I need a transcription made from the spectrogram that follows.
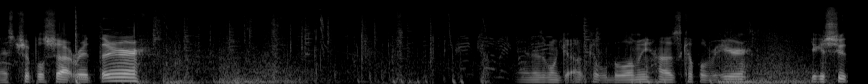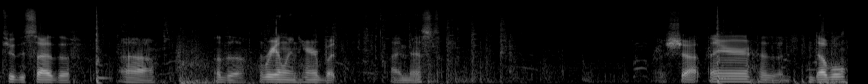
Nice triple shot right there. And there's one a couple below me. Uh, there's a couple over here. You can shoot through the side of the uh, of the railing here, but I missed. A shot there. There's a double.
